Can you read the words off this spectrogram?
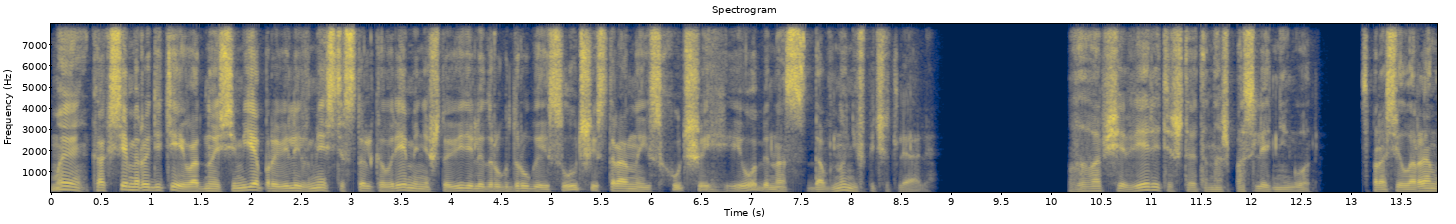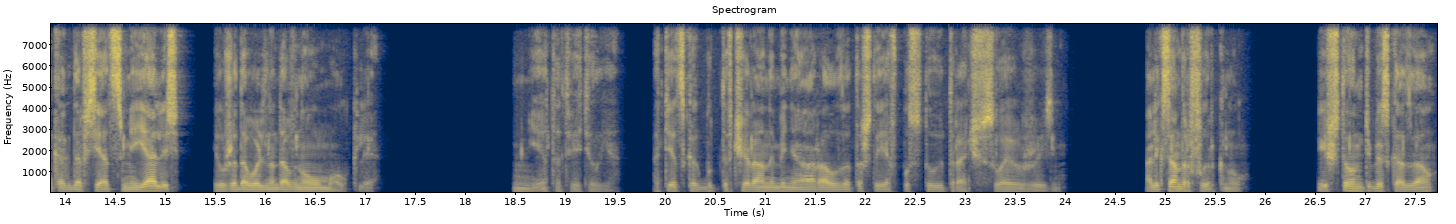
Мы, как семеро детей в одной семье, провели вместе столько времени, что видели друг друга и с лучшей стороны, и с худшей, и обе нас давно не впечатляли. «Вы вообще верите, что это наш последний год?» — спросила Рен, когда все отсмеялись и уже довольно давно умолкли. «Нет», — ответил я. Отец как будто вчера на меня орал за то, что я впустую трачу свою жизнь. Александр фыркнул. «И что он тебе сказал?»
